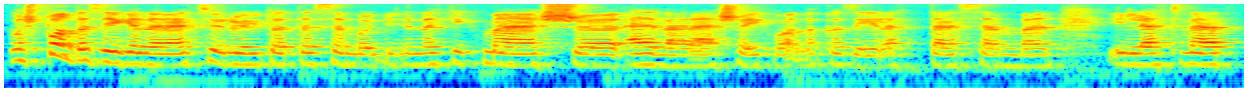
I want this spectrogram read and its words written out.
most pont az generációról jutott eszembe, hogy ugye nekik más elvárásaik vannak az élettel szemben, illetve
